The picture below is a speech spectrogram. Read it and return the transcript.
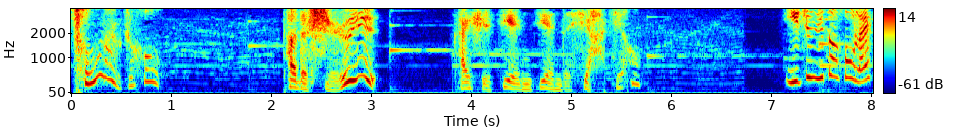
从那之后。他的食欲开始渐渐的下降，以至于到后来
